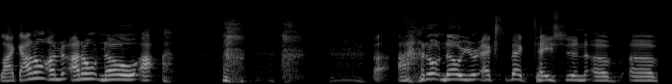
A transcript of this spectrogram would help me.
Like I don't, I don't know. I, I don't know your expectation of, of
